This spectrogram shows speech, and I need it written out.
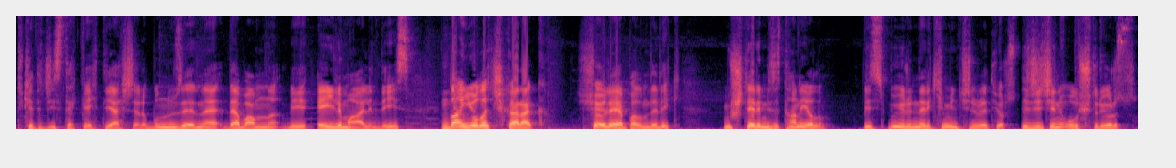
tüketici istek ve ihtiyaçları. Bunun üzerine devamlı bir eğilim halindeyiz. Bundan yola çıkarak şöyle yapalım dedik. Müşterimizi tanıyalım. Biz bu ürünleri kimin için üretiyoruz? Tüketici için oluşturuyoruz.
